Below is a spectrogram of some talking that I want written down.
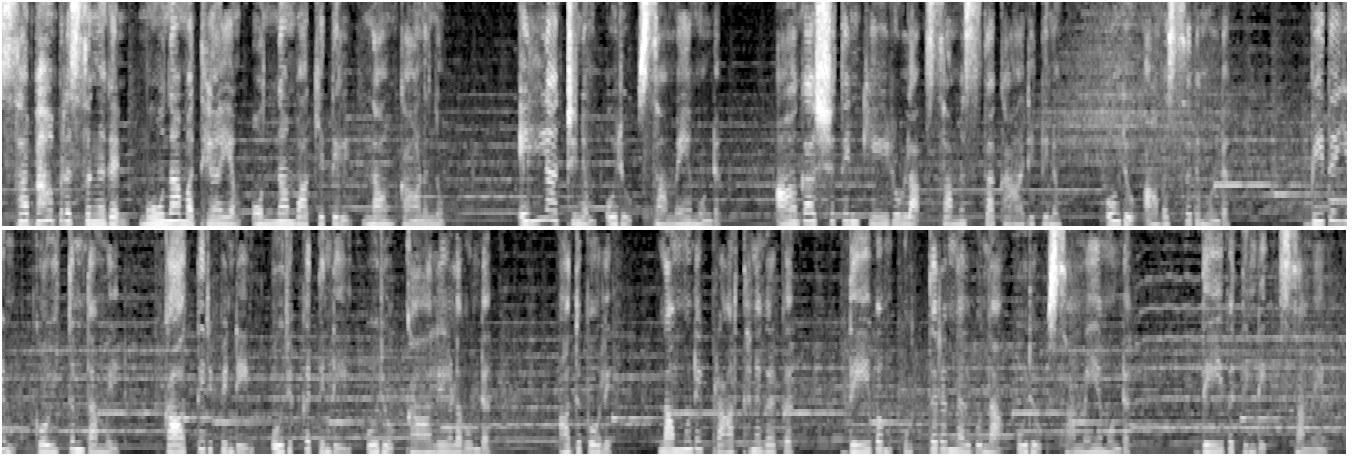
സഭാപ്രസംഗകൻ മൂന്നാം അധ്യായം ഒന്നാം വാക്യത്തിൽ നാം കാണുന്നു. എല്ലാറ്റിനും ഒരു സമയമുണ്ട്. ആകാശത്തിൻ കീഴുള്ള സമസ്ത കാര്യത്തിനും ഒരു അവസരമുണ്ട്. വിതയും കൊയ്ത്തും തമ്മിൽ കാത്തിരിപ്പിന്റെയും ഒരുക്കത്തിന്റെയും ഒരു കാലയളവുണ്ട്. അതുപോലെ നമ്മുടെ പ്രാർത്ഥനകൾക്ക് ദൈവം ഉത്തരം നൽകുന്ന ഒരു സമയമുണ്ട്. ദൈവത്തിന്റെ സമയം.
